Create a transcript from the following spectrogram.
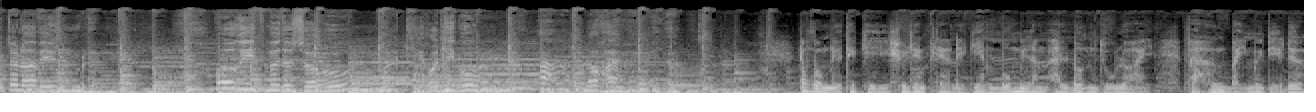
Chante Love in Blue, au rythme de ce boom qui redit boom à l'oreille. Trong vòng nửa thế kỷ, Julien Clerc đã ghi 45 album đủ loại và hơn 70 đĩa đơn.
